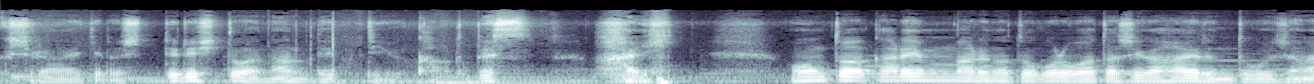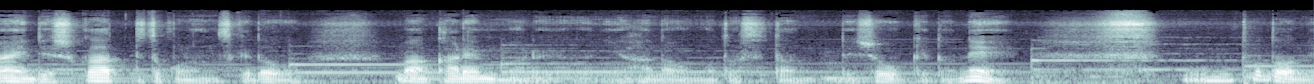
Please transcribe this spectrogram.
く知らないけど、知ってる人はなんでっていうカードです。はい。本当はカレンマルのところ私が入るのところじゃないんですかってところなんですけど、まあカレンマルに花を持たせたんでしょうけどね。ただね、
